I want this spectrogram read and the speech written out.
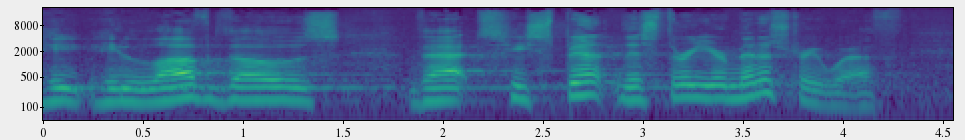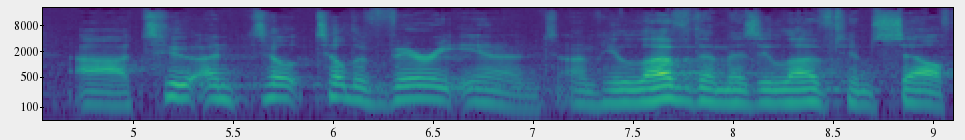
he, he loved those that he spent this three year ministry with uh, to, until till the very end. Um, he loved them as he loved himself.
